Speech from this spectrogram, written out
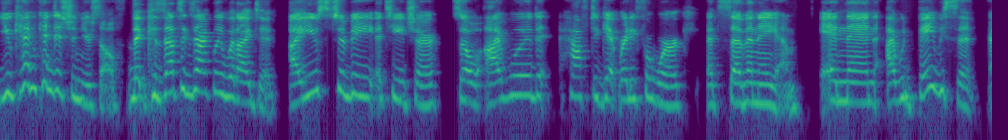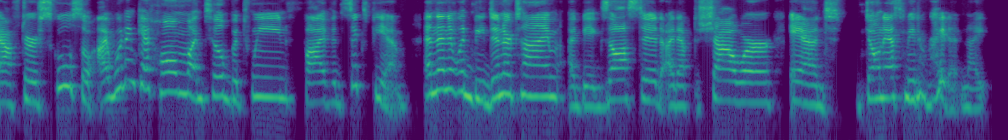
you can condition yourself because that's exactly what I did. I used to be a teacher, so I would have to get ready for work at 7 a.m. And then I would babysit after school. So I wouldn't get home until between 5 and 6 p.m. And then it would be dinner time. I'd be exhausted. I'd have to shower. And don't ask me to write at night.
